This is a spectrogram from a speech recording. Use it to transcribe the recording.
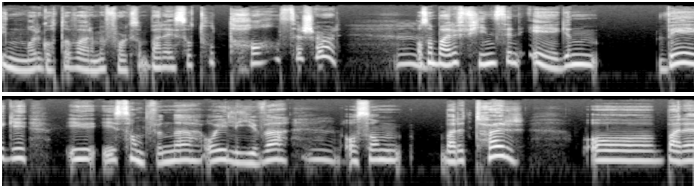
innmari godt å være med folk som bare er så totalt seg sjøl. Mm. Og som bare finner sin egen vei i, i, i samfunnet og i livet, Mm. og som bare tør å bare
